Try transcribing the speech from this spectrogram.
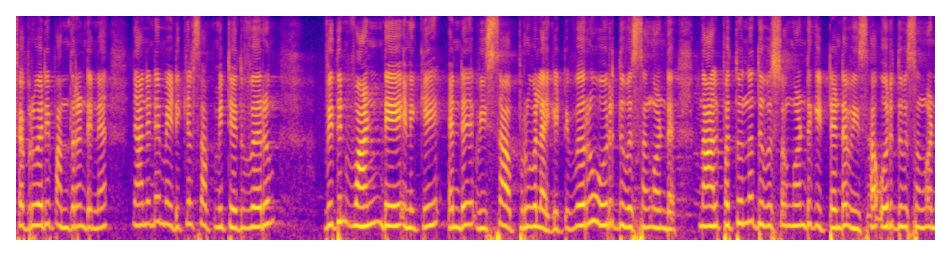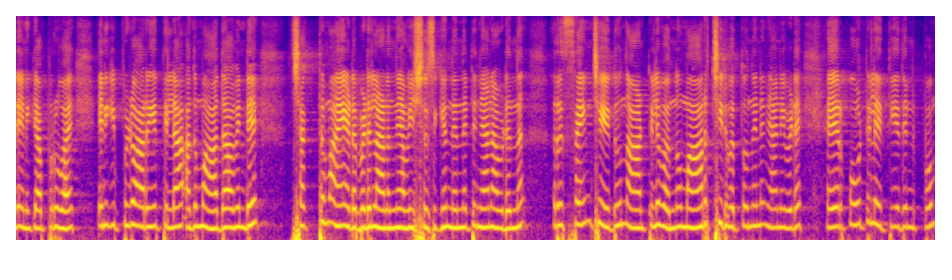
ഫെബ്രുവരി പന്ത്രണ്ടിന് ഞാൻ എന്റെ മെഡിക്കൽ സബ്മിറ്റ് ചെയ്തു. വെറും വിതിൻ വൺ ഡേ എനിക്ക് എന്റെ വിസ അപ്രൂവലായി കിട്ടി. വെറും ഒരു ദിവസം കൊണ്ട് നാൽപ്പത്തൊന്ന് ദിവസം കൊണ്ട് കിട്ടേണ്ട വിസ ഒരു ദിവസം കൊണ്ട് എനിക്ക് അപ്രൂവായി എനിക്കിപ്പോഴും അറിയത്തില്ല അത് മാതാവിന്റെ ശക്തമായ ഇടപെടലാണെന്ന് ഞാൻ വിശ്വസിക്കുന്നു. എന്നിട്ട് ഞാൻ അവിടെ നിന്ന് റിസൈൻ ചെയ്തു നാട്ടിൽ വന്നു. മാർച്ച് ഇരുപത്തൊന്നിന് ഞാൻ ഇവിടെ എയർപോർട്ടിൽ എത്തിയതിനിപ്പം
